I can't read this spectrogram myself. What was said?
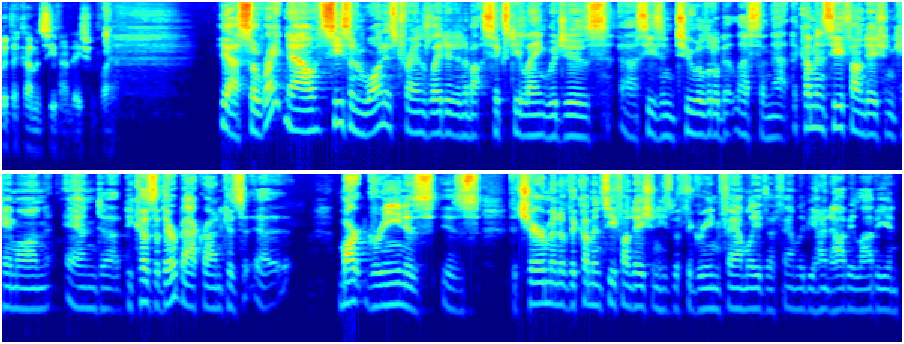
with the Come and See Foundation plan? Yeah, so right now, season one is translated in about 60 languages. Uh, season two, a little bit less than that. The Come and See Foundation came on, and uh, because of their background, because uh, Mart Green is is the chairman of the Come and See Foundation. He's with the Green family, the family behind Hobby Lobby, and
